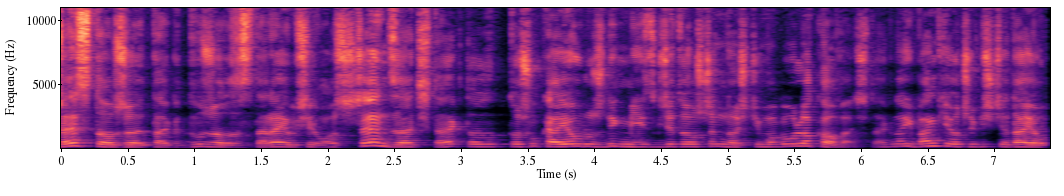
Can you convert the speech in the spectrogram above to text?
przez to, że tak dużo starają się oszczędzać, tak, to, to szukają różnych miejsc, gdzie te oszczędności mogą lokować, tak? No i banki oczywiście dają,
